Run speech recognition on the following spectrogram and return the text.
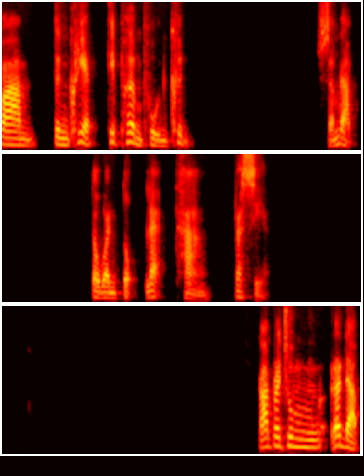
ความตึงเครียดที่เพิ่มพูนขึ้น สำหรับตะวันตกและทางรัสเซีย การประชุมระดับ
